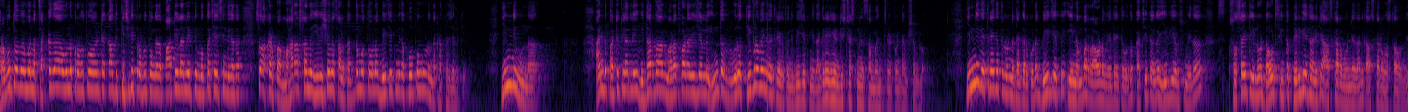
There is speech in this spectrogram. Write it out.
ప్రభుత్వం ఏమన్నా చక్కగా ఉన్న ప్రభుత్వం అంటే కాదు కిచిడి ప్రభుత్వం కదా పార్టీలన్నింటినీ మొక్క చేసింది కదా. సో అక్కడ మహారాష్ట్రలో ఈ విషయంలో చాలా పెద్ద మొత్తంలో బీజేపీ మీద కోపం కూడా ఉంది అక్కడ ప్రజలకి. ఇన్ని ఉన్నా అండ్ పర్టికులర్లీ విదర్భ మరాఠ్వాడ రీజియన్లో ఇంత తీవ్రమైన వ్యతిరేకత ఉంది బీజేపీ మీద అగ్రేరియన్ డిస్ట్రెస్కి సంబంధించినటువంటి అంశంలో. ఇన్ని వ్యతిరేకతలు ఉన్న దగ్గర కూడా బీజేపీ ఈ నంబర్ రావడం ఏదైతే ఉందో ఖచ్చితంగా ఈవీఎంస్ మీద సొసైటీలో డౌట్స్ ఇంకా పెరిగేదానికి ఆస్కారం ఉండేదానికి ఆస్కారం వస్తూ ఉంది.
